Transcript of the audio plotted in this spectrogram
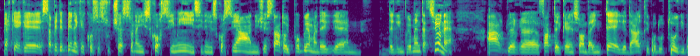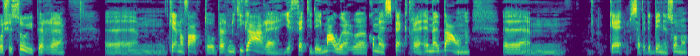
Perché che, sapete bene che cosa è successo negli scorsi mesi, negli scorsi anni, c'è stato il problema del, dell'implementazione hardware eh, fatte che sono da Intel e da altri produttori di processori per ehm, che hanno fatto per mitigare gli effetti dei malware eh, come Spectre e Meltdown, ehm, che sapete bene sono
